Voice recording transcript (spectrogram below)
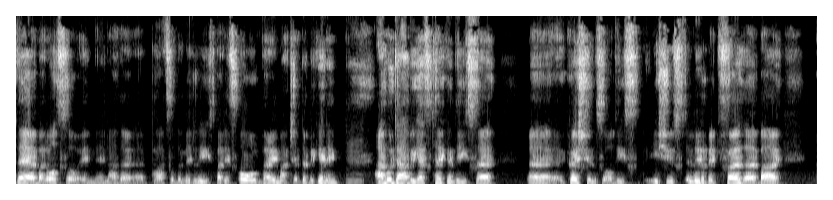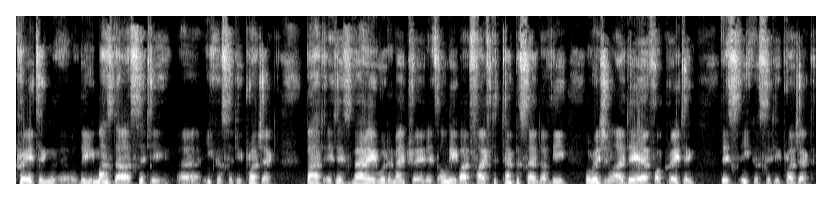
there, but also in, in other uh, parts of the Middle East. But it's all very much at the beginning. Mm. Abu Dhabi has taken these uh, uh, questions or these issues a little bit further by creating uh, the Masdar City uh, Eco City project, but it is very rudimentary and it's only about 5 to 10% of the original idea for creating this Eco City project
